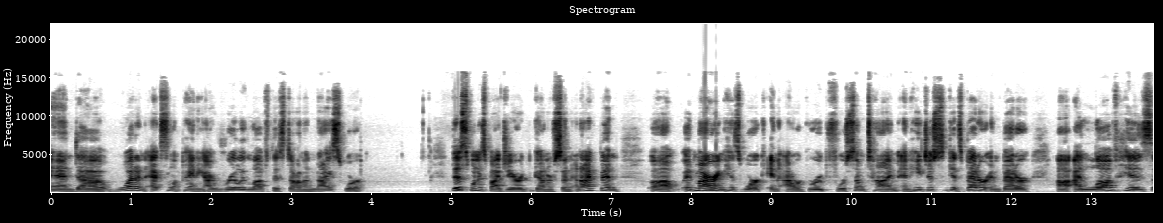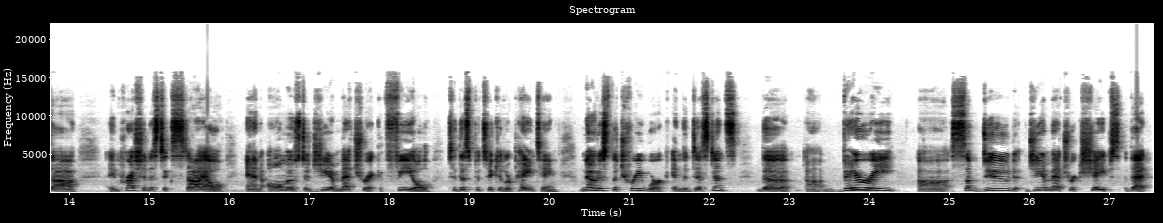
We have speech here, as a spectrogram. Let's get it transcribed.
And uh, what an excellent painting. I really loved this, Donna. Nice work. This one is by Jared Gunnarsson, and I've been uh, admiring his work in our group for some time, and he just gets better and better. Uh, I love his uh, impressionistic style and almost a geometric feel to this particular painting. Notice the tree work in the distance, the uh, very uh, subdued geometric shapes that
